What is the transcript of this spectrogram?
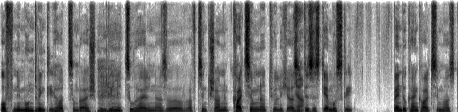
offene Mundwinkel hat zum Beispiel, die Mhm. nicht zuheilen, also auf Zink schauen. Und Calcium natürlich, also Ja. das ist der Muskel, wenn du kein Calcium hast,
